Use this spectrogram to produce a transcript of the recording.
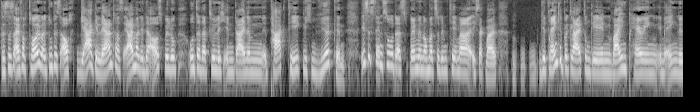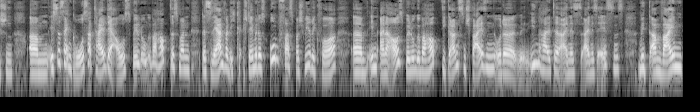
das ist einfach toll, weil du das auch, ja, gelernt hast, einmal in der Ausbildung und dann natürlich in deinem tagtäglichen Wirken. Ist es denn so, dass, wenn wir nochmal zu dem Thema, ich sag mal, Getränkebegleitung gehen, Wine-Pairing im Englischen, ähm, ist das ein großer Teil der Ausbildung? Überhaupt, dass man das lernt? Weil ich stelle mir das unfassbar schwierig vor, ähm, in einer Ausbildung überhaupt die ganzen Speisen oder Inhalte eines, eines Essens mit am Wein,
